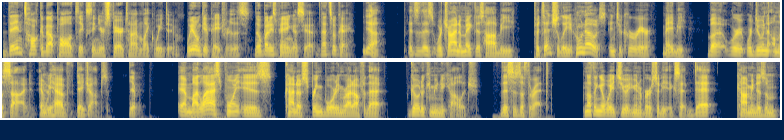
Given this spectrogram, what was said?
Then talk about politics in your spare time like we do. We don't get paid for this. Nobody's paying us yet. That's okay. Yeah, it's this. We're trying to make this hobby potentially, who knows, into career, maybe. But we're we're doing it on the side and we have day jobs. Yep. And my last point is kind of springboarding right off of that. Go to community college. This is a threat. Nothing awaits you at university except debt, communism,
